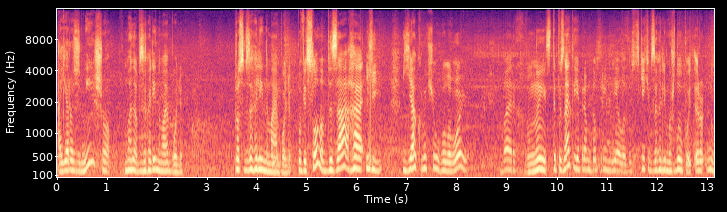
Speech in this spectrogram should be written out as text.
А я розумію, що в мене взагалі немає болю. Просто взагалі немає болю. Бо від слова взагалі. Я кручу головою вверх, вниз. Типу, знаєте, я прям до приділу, до скільки взагалі можливо ну,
